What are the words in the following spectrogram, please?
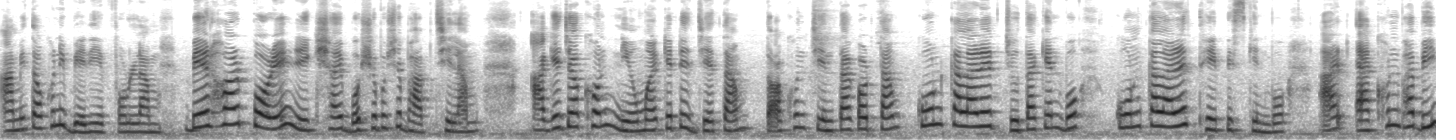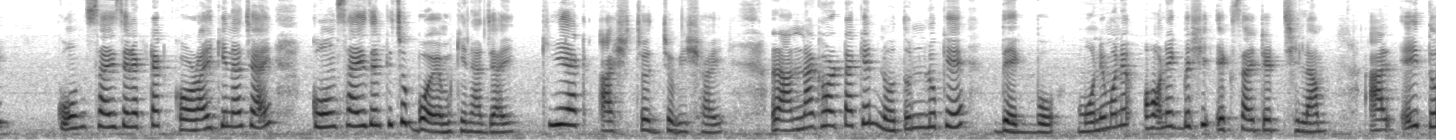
আমি তখনই বেরিয়ে পড়লাম। বের হওয়ার পরে রিক্সায় বসে বসে ভাবছিলাম, আগে যখন নিউ মার্কেটে যেতাম, তখন চিন্তা করতাম, কোন কালারের জুতা কিনবো, কোন কালারের থ্রি পিস কিনবো। আর এখন ভাবি, কোন সাইজের একটা কড়াই কিনা যায়, কোন সাইজের কিছু বয়ম কিনা যায়। কি এক আশ্চর্য বিষয়। রান্নাঘরটাকে নতুন লুকে দেখব। মনে মনে অনেক বেশি এক্সাইটেড ছিলাম। আর এই তো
